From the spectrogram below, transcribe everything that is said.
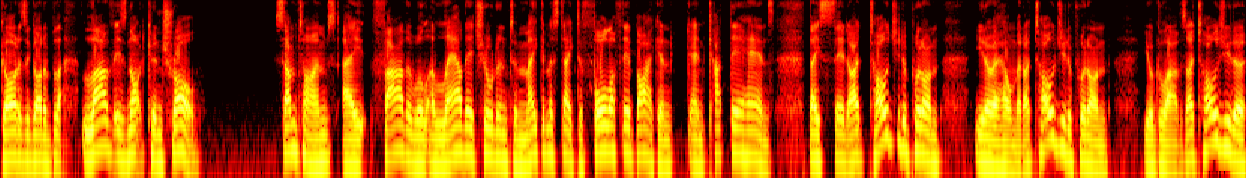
God is a God of blood. Love is not control. Sometimes a father will allow their children to make a mistake, to fall off their bike and, and cut their hands. They said, I told you to put on, you know, a helmet. I told you to put on your gloves. I told you to,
